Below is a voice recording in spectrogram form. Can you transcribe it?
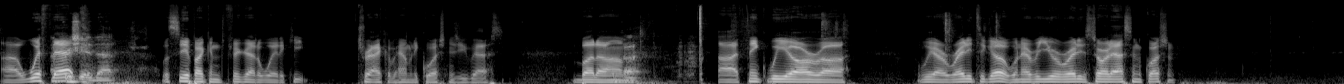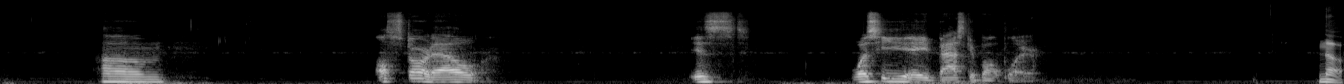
uh, with I that, appreciate that. let's see if I can figure out a way to keep track of how many questions you've asked. But um, Okay. I think we are uh, we are ready to go. Whenever you are ready to start asking a question. Um, I'll start out. Is was he a basketball player? No.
